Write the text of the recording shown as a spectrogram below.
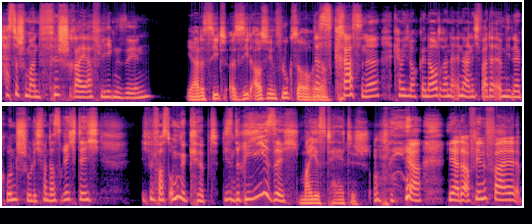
Hast du schon mal einen Fischreiher fliegen sehen? Ja, das sieht, es sieht aus wie ein Flugsaurier. Das ist krass, ne? Ich kann mich noch genau dran erinnern. Ich war da irgendwie in der Grundschule. Ich fand das richtig. Ich bin fast umgekippt. Die sind riesig. Majestätisch. Ja, ja, da auf jeden Fall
